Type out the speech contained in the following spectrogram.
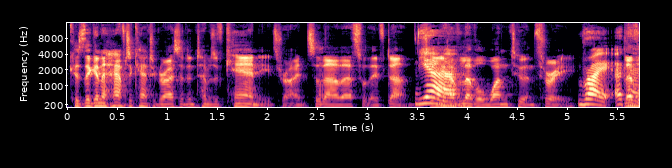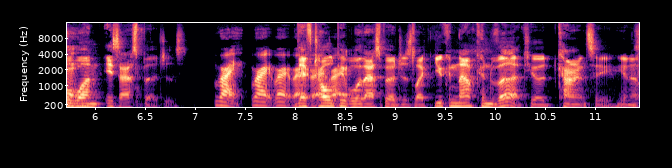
because they're going to have to categorize it in terms of care needs, right? So now that's what they've done. So Yeah. you have level one, two, and three. right. Okay. Level one is Asperger's. Right. Right. Right. Right. They've right, told right. people with Asperger's, like, you can now convert your currency, you know.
